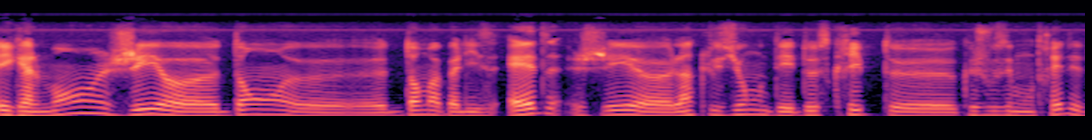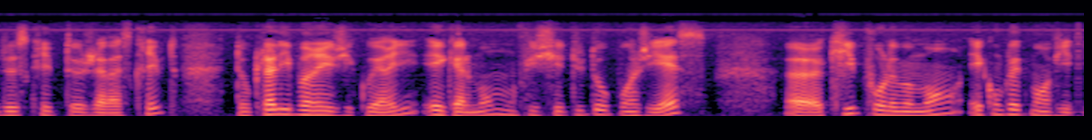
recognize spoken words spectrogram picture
Également, j'ai euh, dans, euh, dans ma balise aide, j'ai euh, l'inclusion des deux scripts que je vous ai montré, des deux scripts JavaScript, donc la librairie jQuery et également mon fichier tuto.js qui pour le moment est complètement vide.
